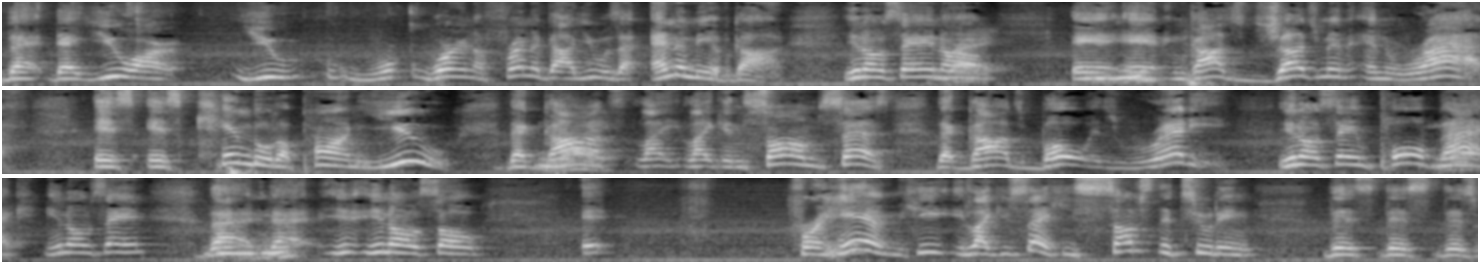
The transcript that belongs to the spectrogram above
that that you are you weren't a friend of God, you was an enemy of God. You know what I'm saying? Um, right. Um, and, mm-hmm. and God's judgment and wrath is is kindled upon you. That God's right. like like in Psalm says that God's bow is ready. You know what I'm saying? Pull back. Right. You know what I'm saying? That mm-hmm. that you, you know so it for him he like you say he's substituting this this this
